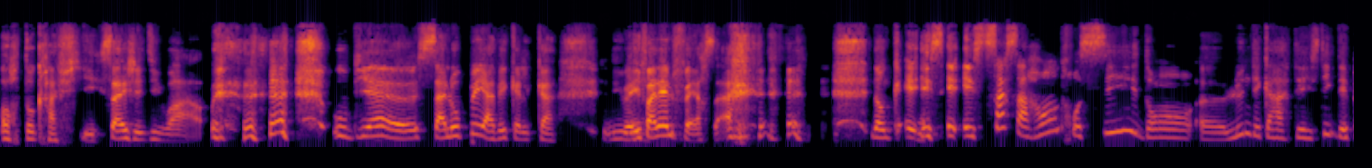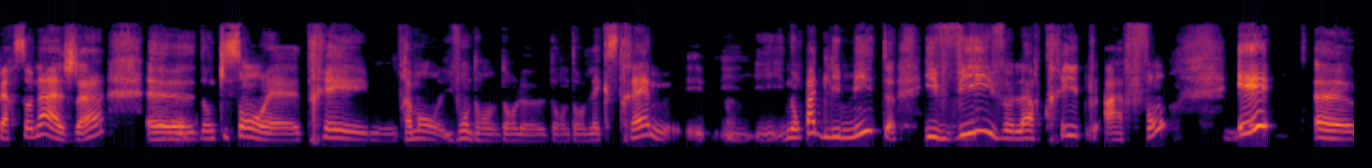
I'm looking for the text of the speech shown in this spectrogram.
orthographié. Ça, j'ai dit waouh. Ou bien euh, saloper avec quelqu'un. Il fallait le faire, ça. Donc, et, et, et, ça, ça rentre aussi dans euh, l'une des caractéristiques des personnages, hein, euh, donc qui sont euh, très, vraiment, ils vont dans, dans le dans, dans l'extrême, ils, ils n'ont pas de limite, ils vivent leur triple à fond, et euh,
